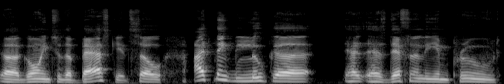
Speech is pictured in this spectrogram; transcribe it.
uh, going to the basket. So I think Luka has, has definitely improved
